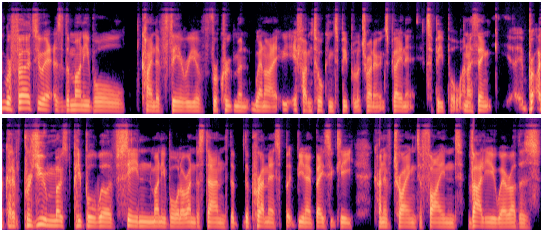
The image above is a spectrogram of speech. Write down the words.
refer to it as the Moneyball kind of theory of recruitment when I, if I'm talking to people or trying to explain it to people. And I think eh, I kind of presume most people will have seen Moneyball or understand the, the premise, but, you know, basically kind of trying to find value where others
